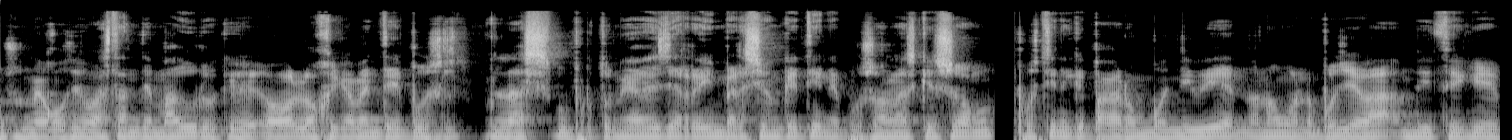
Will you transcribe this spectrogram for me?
es un negocio bastante maduro que lógicamente pues las oportunidades de reinversión que tiene pues son las que son, pues tiene que pagar un buen dividendo, ¿no? Bueno, pues lleva, dice que,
